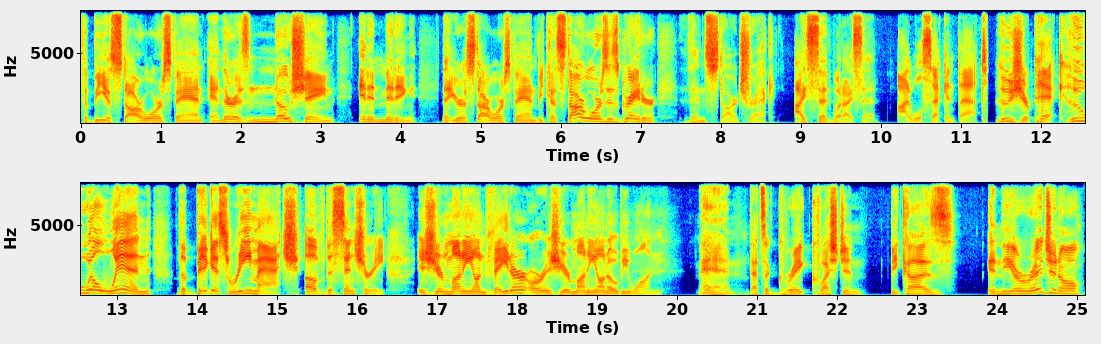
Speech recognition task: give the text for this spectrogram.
to be a Star Wars fan. And there is no shame in admitting that you're a Star Wars fan because Star Wars is greater than Star Trek. I said what I said. I will second that. Who's your pick? Who will win the biggest rematch of the century? Is your money on Vader or is your money on Obi-Wan? Man, that's a great question because in the original,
